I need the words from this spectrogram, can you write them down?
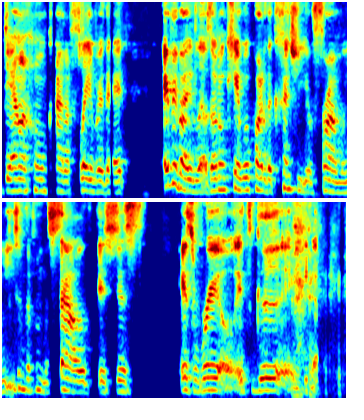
down home kind of flavor that everybody loves. I don't care what part of the country you're from. When you eat something from the South, it's just it's real. It's good. You know? it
